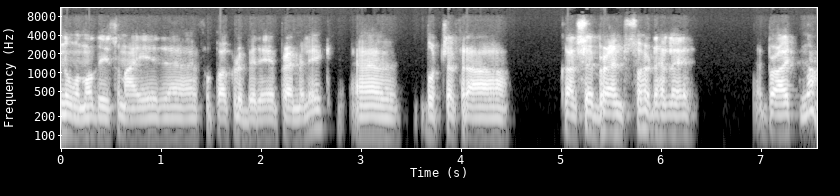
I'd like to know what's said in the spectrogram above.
noen av de som eier uh, fotballklubber i Premier League. Uh, bortsett fra kanskje Brentford eller Brighton. Da.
